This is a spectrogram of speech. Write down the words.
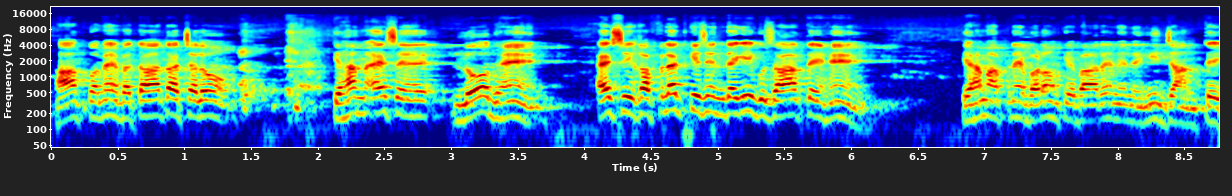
आपको मैं बताता चलूँ कि हम ऐसे लोग हैं, ऐसी गफलत की ज़िंदगी गुजारते हैं कि हम अपने बड़ों के बारे में नहीं जानते।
